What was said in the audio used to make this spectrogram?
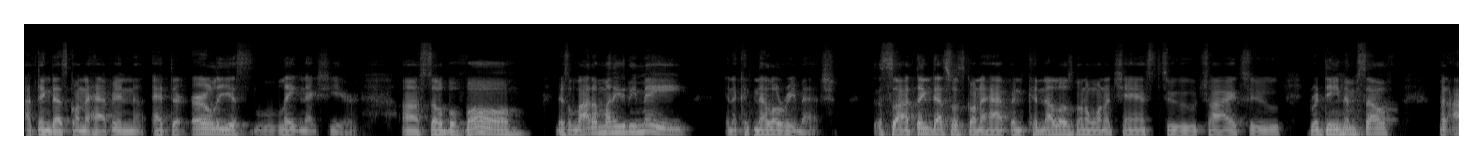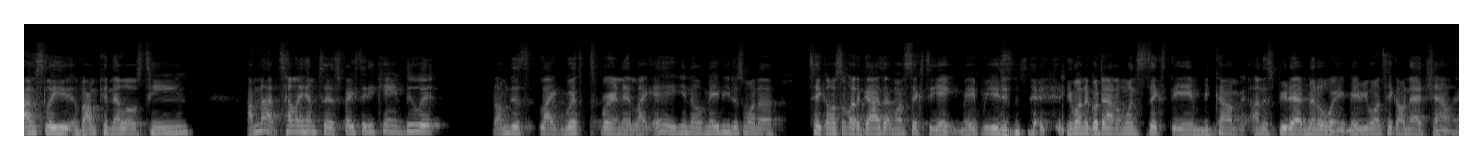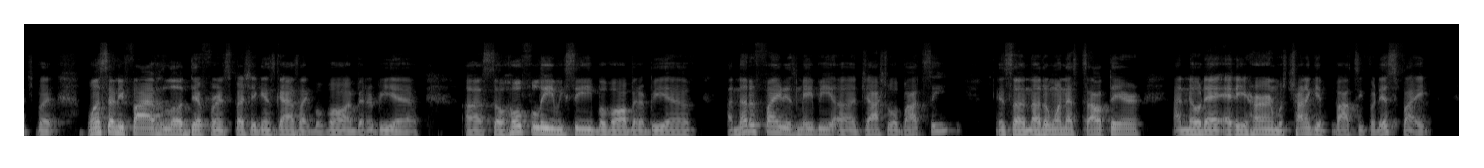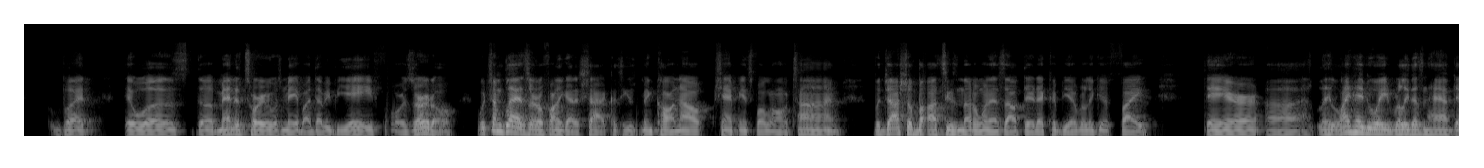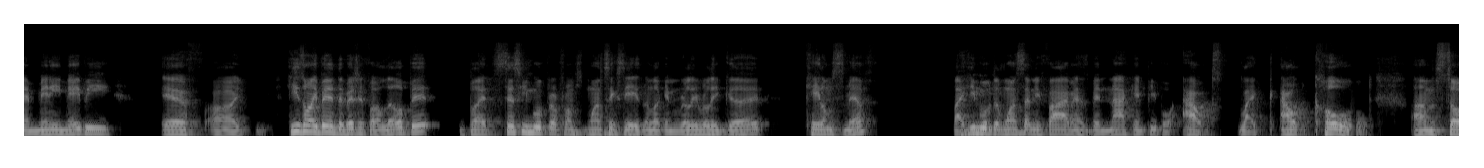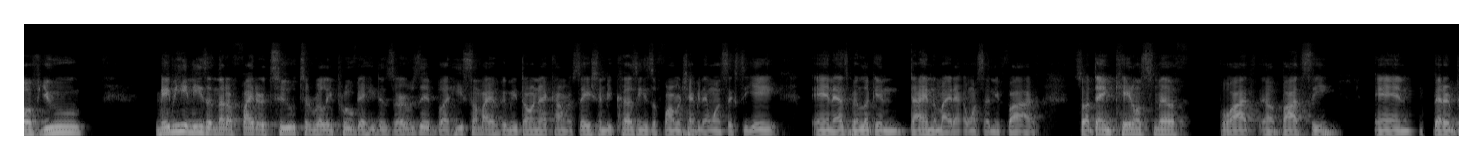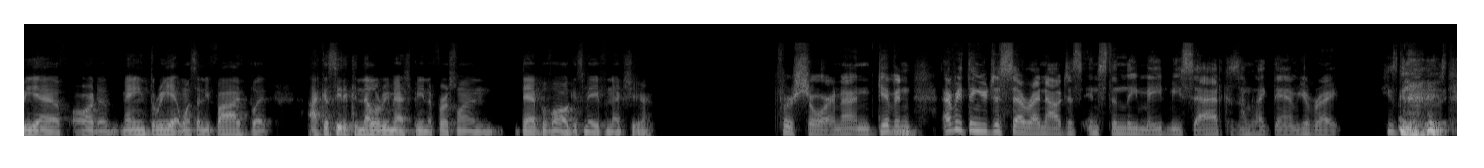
I think that's going to happen at the earliest late next year. Uh, so Bivol, there's a lot of money to be made in a Canelo rematch. So I think that's what's going to happen. Canelo's going to want a chance to try to redeem himself. But honestly, if I'm Canelo's team, I'm not telling him to his face that he can't do it. But I'm just like whispering it, like, hey, you know, maybe you just want to take on some other guys at 168. Maybe you, you want to go down to 160 and become undisputed at middleweight. Maybe you want to take on that challenge. But 175 is a little different, especially against guys like Bivol and Beterbiev. Uh, so hopefully we see Bivol Beterbiev. Another fight is maybe uh, Joshua Buatsi. It's another one that's out there. I know that Eddie Hearn was trying to get Buatsi for this fight, but it was the mandatory was made by WBA for Zurdo, which I'm glad Zurdo finally got a shot because he's been calling out champions for a long time. But Joshua Buatsi is another one that's out there that could be a really good fight. There, uh, light heavyweight really doesn't have that many. Maybe if uh, he's only been in division for a little bit, but since he moved up from 168, he's been looking really, really good. Callum Smith, like he moved to mm. 175 and has been knocking people out, like out cold. Um, so if you maybe he needs another fight or two to really prove that he deserves it, but he's somebody who can be thrown in that conversation because he's a former champion at 168 and has been looking dynamite at 175. So I think Callum Smith, Bot, uh, Buatsi, and Beterbiev are the main three at 175, but I could see the Canelo rematch being the first one that Bivol gets made for next year. For sure. And, and given mm. everything you just said right now, just instantly made me sad because I'm like, damn, you're right. He's gonna lose.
